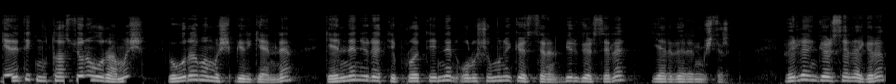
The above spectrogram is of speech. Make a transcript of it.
genetik mutasyona uğramış ve uğramamış bir genle genden ürettiği proteinlerin oluşumunu gösteren bir görsele yer verilmiştir. Verilen görsele göre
